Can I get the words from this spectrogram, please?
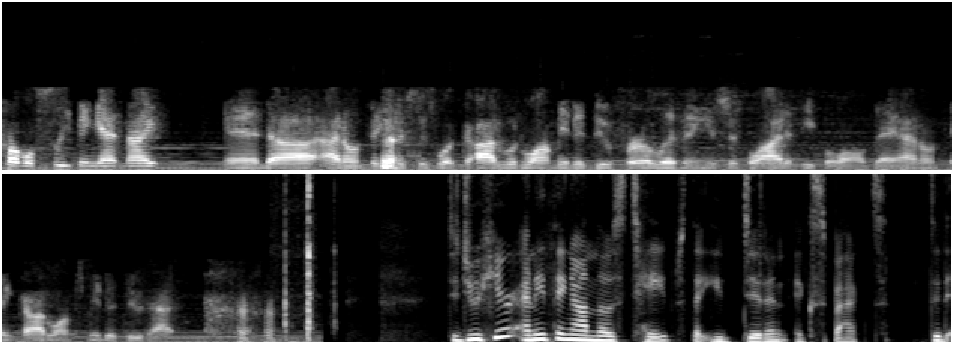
trouble sleeping at night, and uh, I don't think this is what God would want me to do for a living. Is just lie to people all day. I don't think God wants me to do that. Did you hear anything on those tapes that you didn't expect? Did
